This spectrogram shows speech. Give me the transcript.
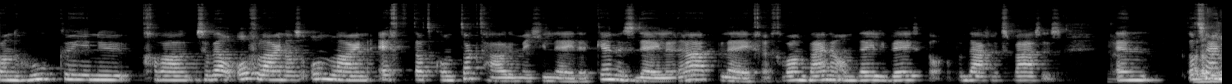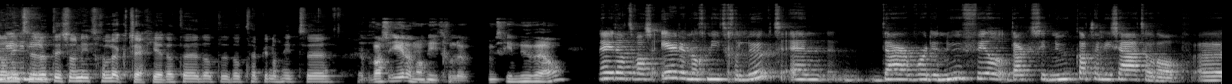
van hoe kun je nu gewoon zowel offline als online echt dat contact houden met je leden. Kennis delen, raadplegen. Gewoon bijna on daily basis, op een dagelijks basis. En dat, zijn is niet, die... dat is nog niet gelukt, zeg je. Dat, uh, dat, dat heb je nog niet... Uh... Dat was eerder nog niet gelukt. Misschien nu wel? Nee, dat was eerder nog niet gelukt. En daar, worden nu veel, daar zit nu een katalysator op. Uh,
